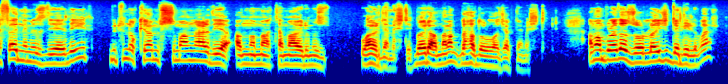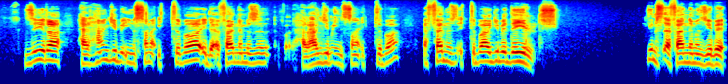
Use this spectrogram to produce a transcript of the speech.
Efendimiz diye değil bütün okuyan Müslümanlar diye anlama temayülümüz var demiştik. Böyle anlamak daha doğru olacak demiştik. Ama burada zorlayıcı delil var. Zira herhangi bir insana ittiba ile Efendimizin herhangi bir insana ittiba Efendimiz ittiba gibi değildir. Kimse Efendimiz gibi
